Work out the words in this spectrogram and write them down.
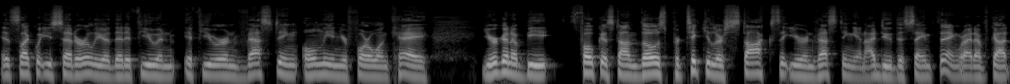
It's like what you said earlier that if you in, if you are investing only in your 401k, you're going to be focused on those particular stocks that you're investing in. I do the same thing, right? I've got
